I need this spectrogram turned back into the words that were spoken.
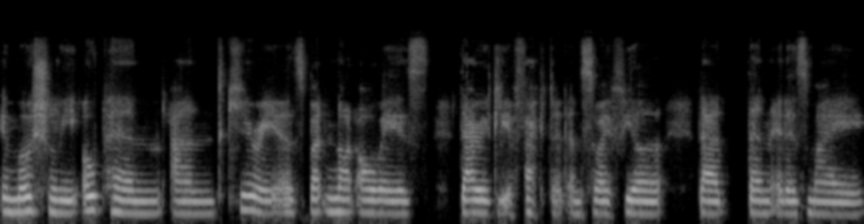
emotionally open and curious, but not always directly affected. And so I feel that then it is my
